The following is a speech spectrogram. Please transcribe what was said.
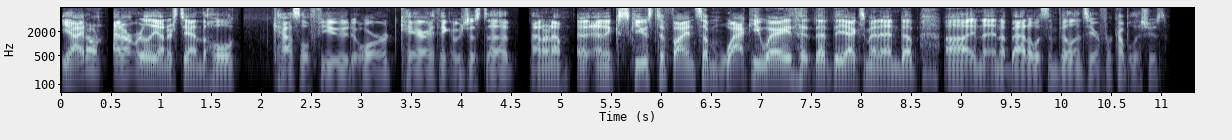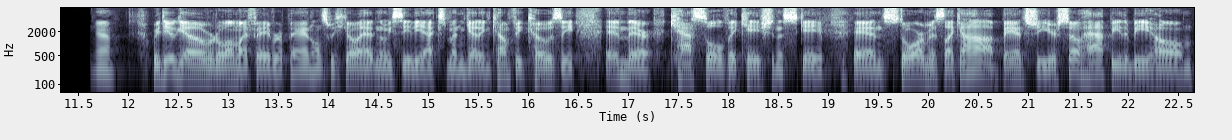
Yeah, I don't I don't really understand the whole castle feud or care. I think it was just a I don't know an excuse to find some wacky way that, that the X Men end up uh, in in a battle with some villains here for a couple issues. Yeah. We do get over to one of my favorite panels. We go ahead and we see the X Men getting comfy cozy in their castle vacation escape. And Storm is like, Ah, Banshee, you're so happy to be home.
